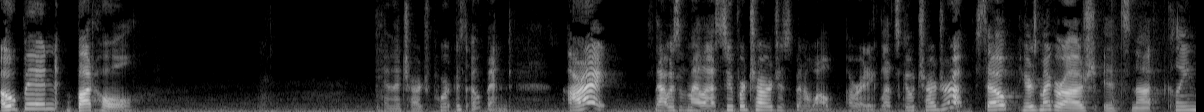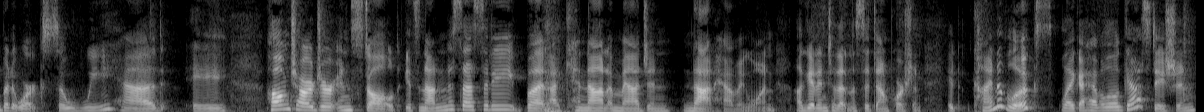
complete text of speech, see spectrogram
Open butthole. And the charge port is opened. All right that was my last supercharge. It's been a while already. Let's go charge her up. So here's my garage. It's not clean, but it works. So we had a home charger installed. It's not a necessity, but I cannot imagine not having one. I'll get into that in the sit down portion. It kind of looks like I have a little gas station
